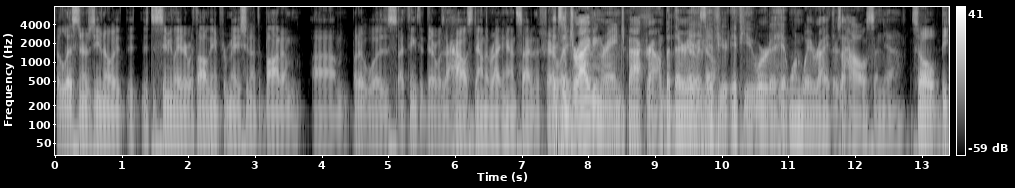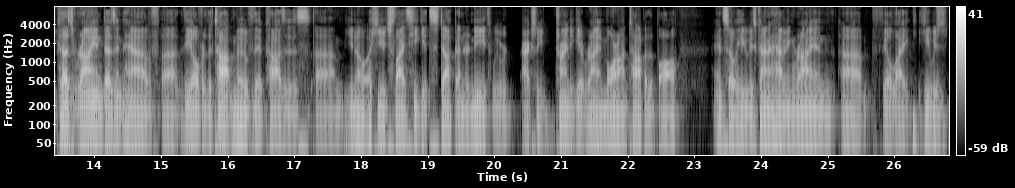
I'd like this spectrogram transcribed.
for listeners, you know, it, it, it's a simulator with all the information at the bottom. Um, but it was, I think that there was a house down the right hand side of the fairway. It's a driving range background, but there There is if you if you were to hit one way right, there's a house, and yeah, So because Ryan doesn't have uh, the over the top move that causes um, you know a huge slice, he gets stuck underneath. We were actually trying to get Ryan more on top of the ball, and so he was kind of having Ryan um, feel like he was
